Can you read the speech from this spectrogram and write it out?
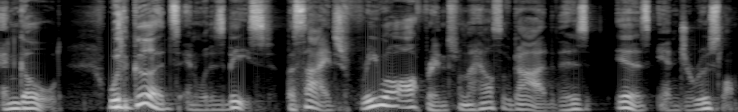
and gold with goods and with his beasts, besides freewill offerings from the house of God that is, is in Jerusalem.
